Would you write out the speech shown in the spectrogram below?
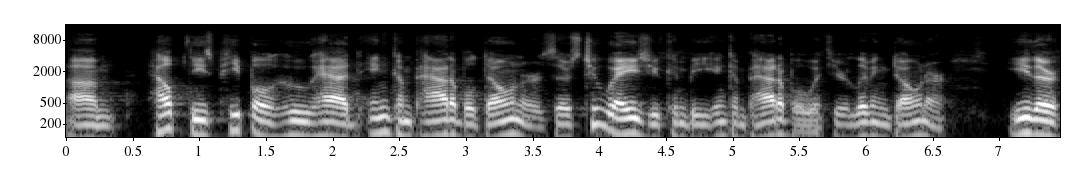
um, help these people who had incompatible donors. There's two ways you can be incompatible with your living donor either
